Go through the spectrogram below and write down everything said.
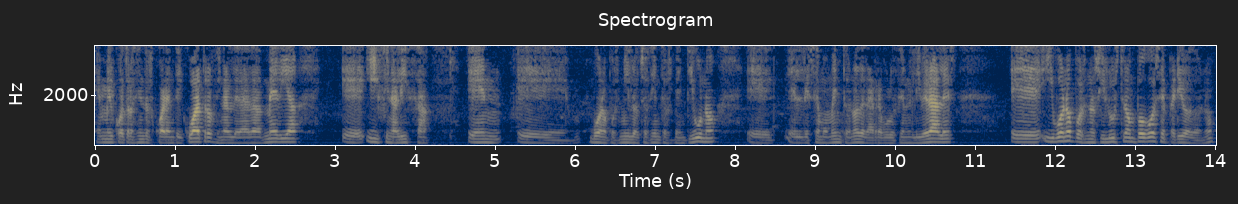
en 1444, final de la Edad Media, y finaliza en bueno pues 1821 el de ese momento no de las revoluciones liberales eh, y bueno, pues nos ilustra un poco ese periodo, ¿no?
